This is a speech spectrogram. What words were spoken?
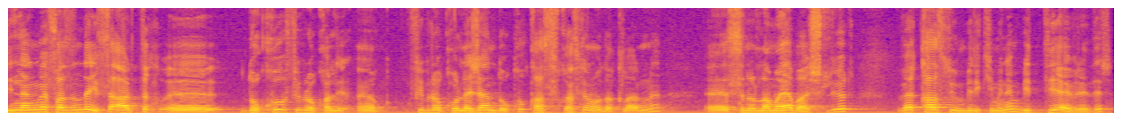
Dinlenme fazında ise artık e, doku, fibrokole, e, fibrokolajen doku kalsifikasyon odaklarını e, sınırlamaya başlıyor ve kalsiyum birikiminin bittiği evredir.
